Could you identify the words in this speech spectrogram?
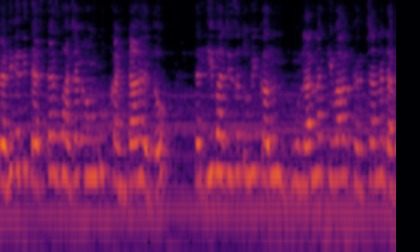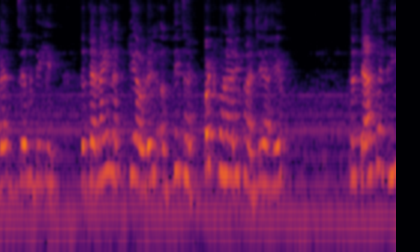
कधी कधी त्याच त्याच भाज्या खाऊन खूप कंटाळा येतो. तर ही भाजी जर तुम्ही करून मुलांना किंवा घरच्यांना डब्यात जर दिली तर त्यांनाही नक्की आवडेल. अगदी झटपट होणारी भाजी आहे. तर त्यासाठी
